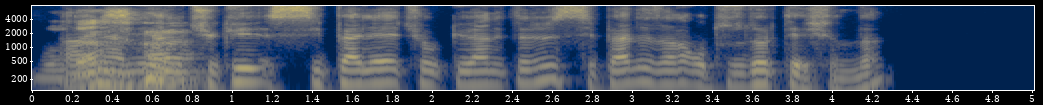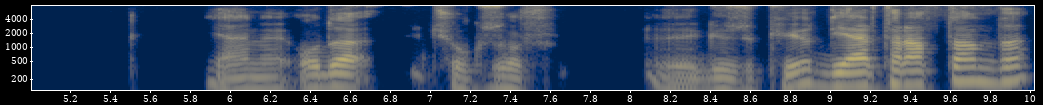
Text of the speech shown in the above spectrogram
buradan aynen yani çünkü Sipel'e çok güvendikleri Sipel de zaten 34 yaşında. Yani o da çok zor e, gözüküyor. Diğer taraftan da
